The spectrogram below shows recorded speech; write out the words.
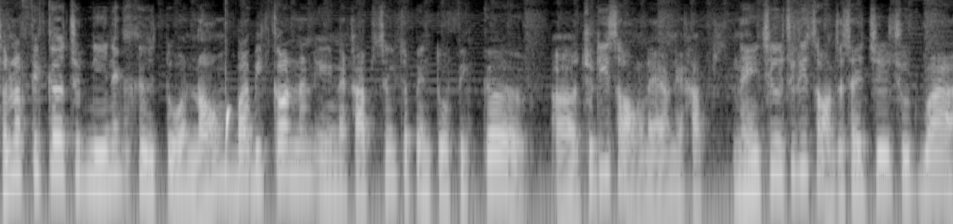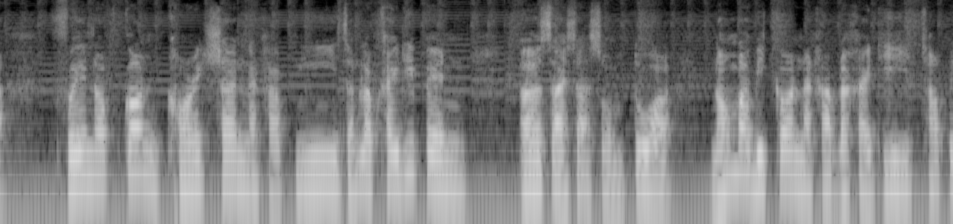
สำหรับฟิกเกอร์ชุดนี้นั่นก็คือตัวน้องบาร์บีคอนนั่นเองนะครับ ซึ่งจะเป็นตัวฟิกเกอร์ชุดที่ 2 แล้วนะครับ ในชื่อชุดที่ 2 จะใช้ชื่อชุดว่า Friend of Gon Collection นะครับ นี่สำหรับใครที่เป็นสายสะสมตัว น้องบาร์บีคอนนะครับและใครที่ชอบไป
